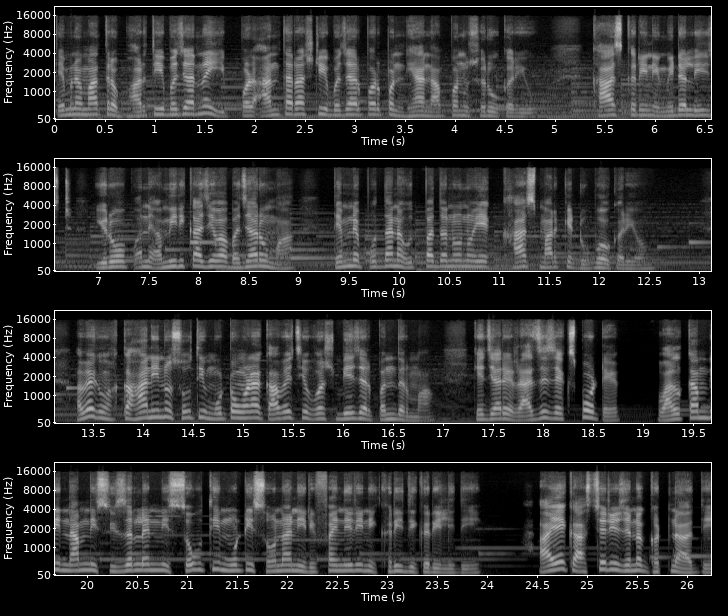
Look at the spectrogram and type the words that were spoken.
તેમણે માત્ર ભારતીય બજાર નહીં, પણ આંતરરાષ્ટ્રીય બજાર પર પણ ધ્યાન આપવાનું શરૂ કર્યું. ખાસ કરીને મિડલ ઇસ્ટ યુરોપ અને અમેરિકા જેવા બજારોમાં તેમણે પોતાના ઉત્પાદનોનો એક ખાસ માર્કેટ ઊભો કર્યો. હવે કહાનીનો સૌથી મોટો વળાંક આવે છે વર્ષ બે હજાર પંદરમાં, કે જ્યારે રાજેશ એક્સપોર્ટે વાલકામ્બી નામની સ્વિટ્ઝરલેન્ડની સૌથી મોટી સોનાની રિફાઇનરીની ખરીદી કરી લીધી. આ એક આશ્ચર્યજનક ઘટના હતી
